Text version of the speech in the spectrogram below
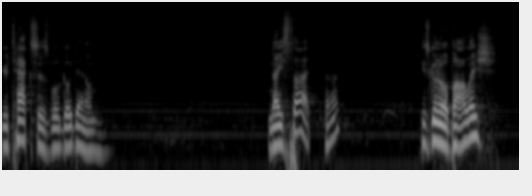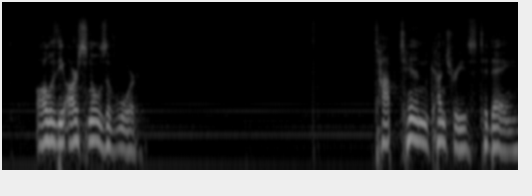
Your taxes will go down. Nice thought, huh? He's going to abolish all of the arsenals of war. top 10 countries today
